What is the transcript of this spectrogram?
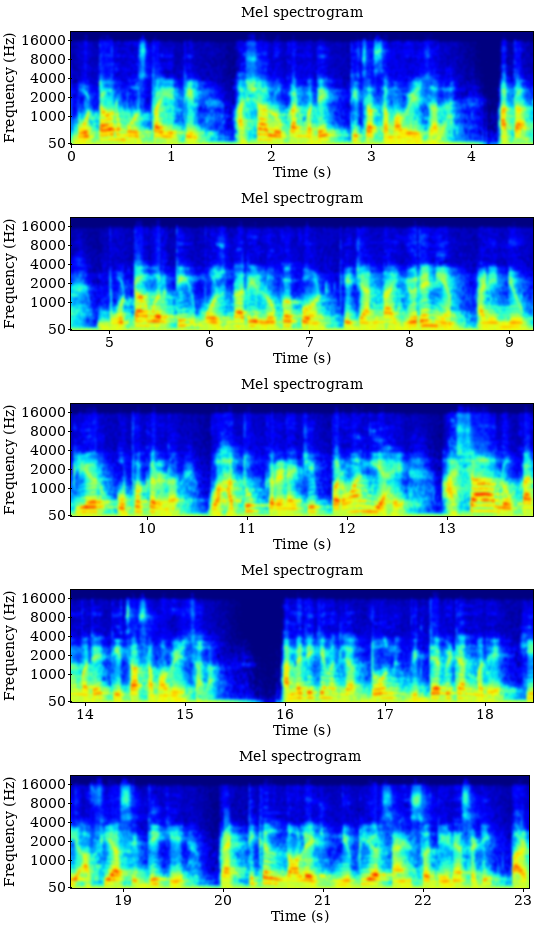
बोटावर मोजता येतील अशा लोकांमध्ये तिचा समावेश झाला. आता बोटावरती मोजणारी लोक कोण की ज्यांना युरेनियम आणि न्यूक्लिअर उपकरणं वाहतूक करण्याची परवानगी आहे अशा लोकांमध्ये तिचा समावेश झाला. अमेरिकेमधल्या दोन विद्यापीठांमध्ये ही Aafia Siddiqui practical knowledge nuclear सायन्सचं देण्यासाठी पार्ट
